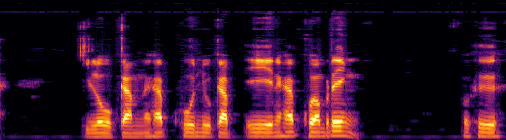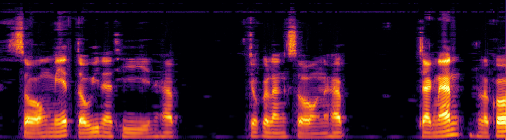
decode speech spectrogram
5 กิโลกรัมนะครับ คูณอยู่กับ a นะครับ ความเร่ง ก็คือ 2 เมตรต่อวินาทีนะครับยกกำลังสองนะครับ จากนั้นเราก็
